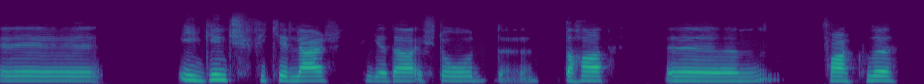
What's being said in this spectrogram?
e, ilginç fikirler ya da işte o daha e, farklı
